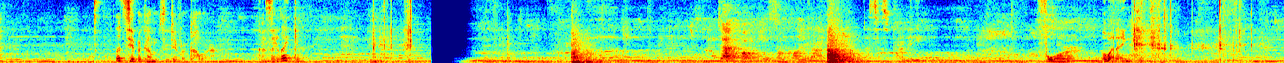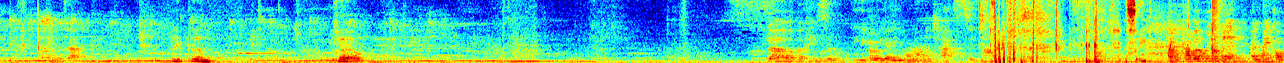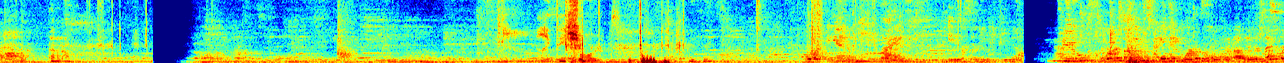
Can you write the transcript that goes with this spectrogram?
let's see if it comes a different color. Because I like it. Like um Kyle.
